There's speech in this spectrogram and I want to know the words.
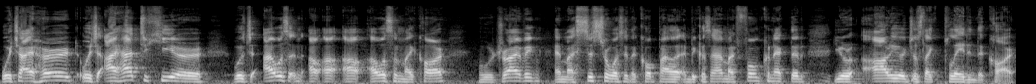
which I heard, which I had to hear, which I was in, I, I, I was in my car, we were driving, and my sister was in the co-pilot, and because I had my phone connected, your audio just like played in the car,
